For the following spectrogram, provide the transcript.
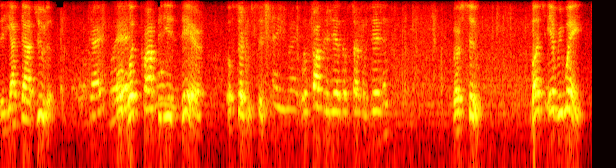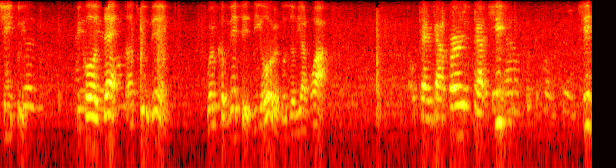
the Yagdah Judah, Okay, go or what profit is there of circumcision? What profit is of circumcision? Verse 2. Much every way, chiefly, because that unto them were committed the oracles of Yahweh. Okay, we got first, we got chief. Chief.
